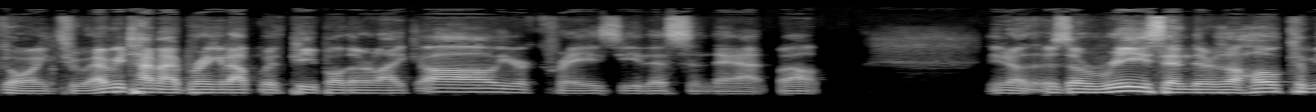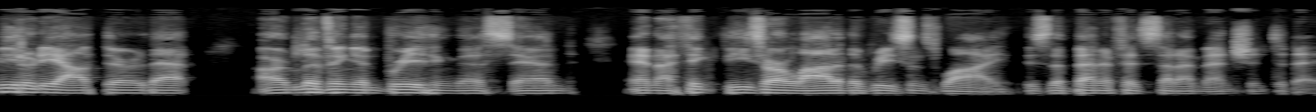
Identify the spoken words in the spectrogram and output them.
going through. Every time I bring it up with people, they're like, "Oh, you're crazy, this and that." Well, you know there's a reason there's a whole community out there that are living and breathing this and and i think these are a lot of the reasons why is the benefits that i mentioned today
